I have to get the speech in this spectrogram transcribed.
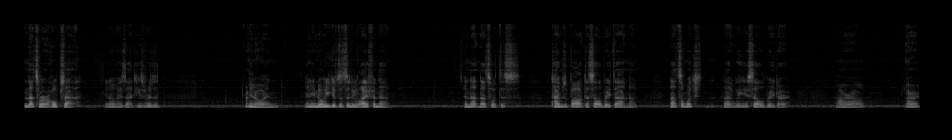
and that's where our hope's at, you know, is that He's risen you know, and and you know he gives us a new life in that, and that that's what this time's about to celebrate that, not not so much that we celebrate our our uh, our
